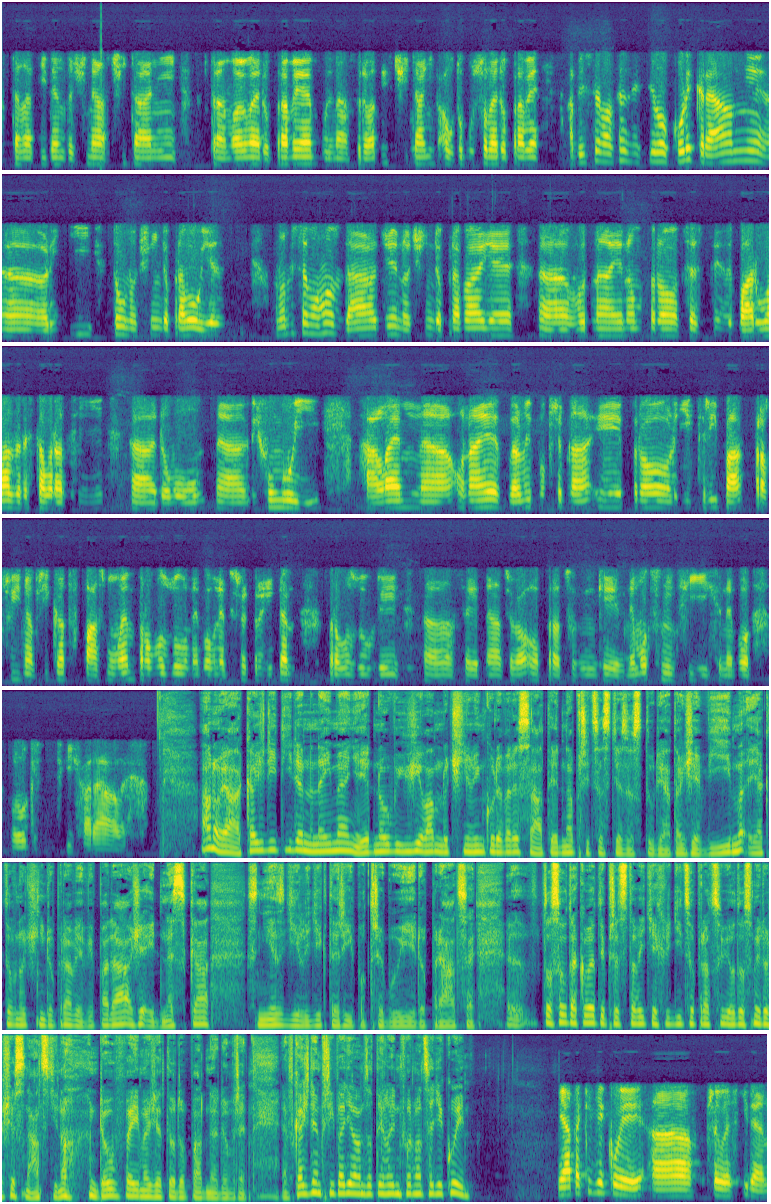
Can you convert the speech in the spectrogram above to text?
tenhle týden začíná sčítání v tramvajové dopravě, bude následovat i sčítání v autobusové dopravě, aby se vlastně zjistilo, kolik reálně lidí tou noční dopravou jezdí. Ono by se mohlo zdát, že noční doprava je vhodná jenom pro cesty z baru a z restaurací domů, když fungují, ale ona je velmi potřebná i pro lidi, kteří pracují například v pásmovém provozu nebo v nepřetržitém provozu, kdy se jedná třeba o pracovníky v nemocnicích nebo v logistických areálech. Ano, já každý týden nejméně jednou využívám noční linku 91 při cestě ze studia, takže vím, jak to v noční dopravě vypadá že i dneska s ní jezdí lidi, kteří potřebují do práce. E, to jsou takové ty představy těch lidí, co pracují od 8 do 16. No, doufejme, že to dopadne dobře. V každém případě vám za tyhle informace děkuji. Já taky děkuji a přeju hezký den.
